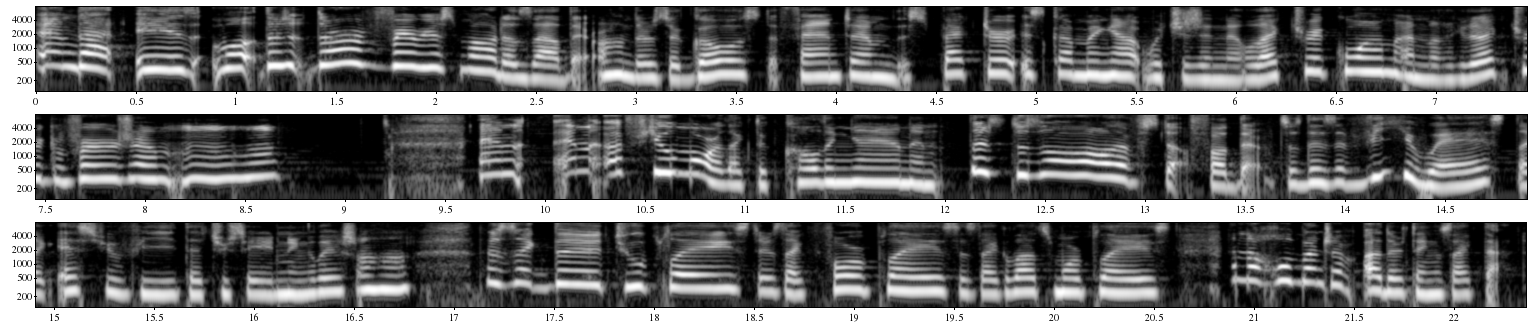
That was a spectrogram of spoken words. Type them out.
and that is well there are various models out there. Uh, there's a ghost the phantom the spectre is coming out which is an electric one an electric version hmm and and a few more like the Cullinan and there's there's a lot of stuff out there. So there's a VUS like SUV that you say in English uh-huh. There's like the two place there's like four place there's like lots more place and a whole bunch of other things like that.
